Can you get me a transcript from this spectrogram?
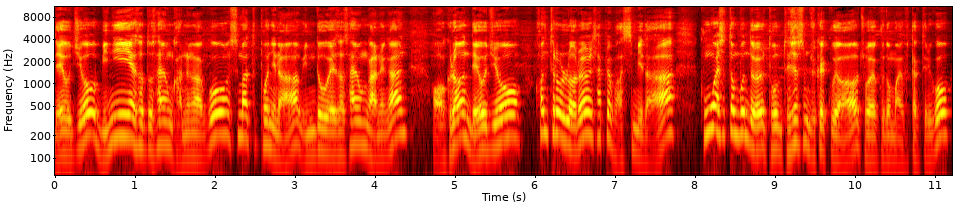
네오지오 미니에서도 사용 가능하고 스마트폰이나 윈도우에서 사용 가능한 어, 그런 네오지오 컨트롤러를 살펴봤습니다. 궁금하셨던 분들 도움 되셨으면 좋겠고요. 좋아요, 구독 많이 부탁드리고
